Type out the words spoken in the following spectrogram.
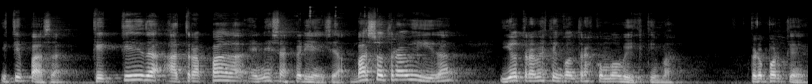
¿Y qué pasa? Que queda atrapada en esa experiencia. Vas a otra vida y otra vez te encontrás como víctima. ¿Pero por qué?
